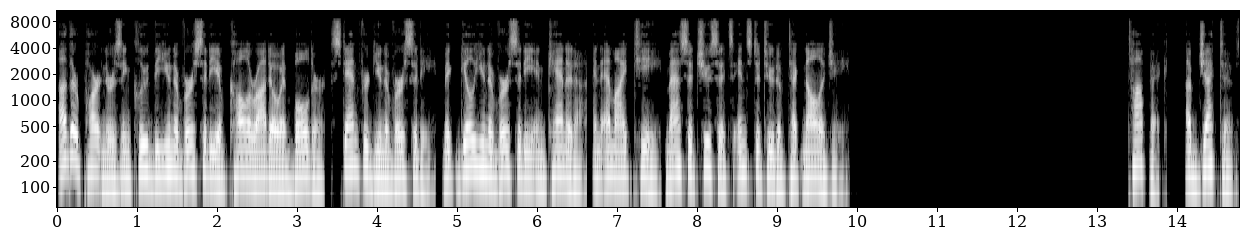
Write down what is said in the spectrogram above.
Other partners include the University of Colorado at Boulder, Stanford University, McGill University in Canada, and MIT Massachusetts Institute of Technology. Objectives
